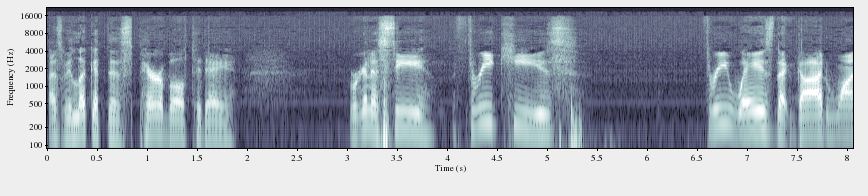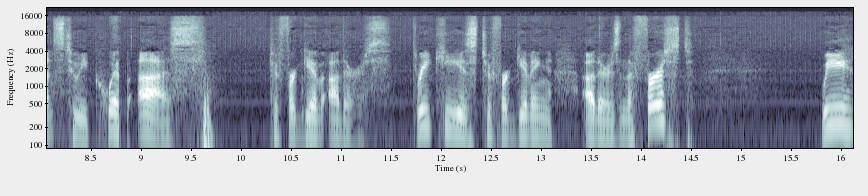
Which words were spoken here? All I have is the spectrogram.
As we look at this parable today, we're going to see three keys, three ways that God wants to equip us to forgive others. Three keys to forgiving others. And the first, we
